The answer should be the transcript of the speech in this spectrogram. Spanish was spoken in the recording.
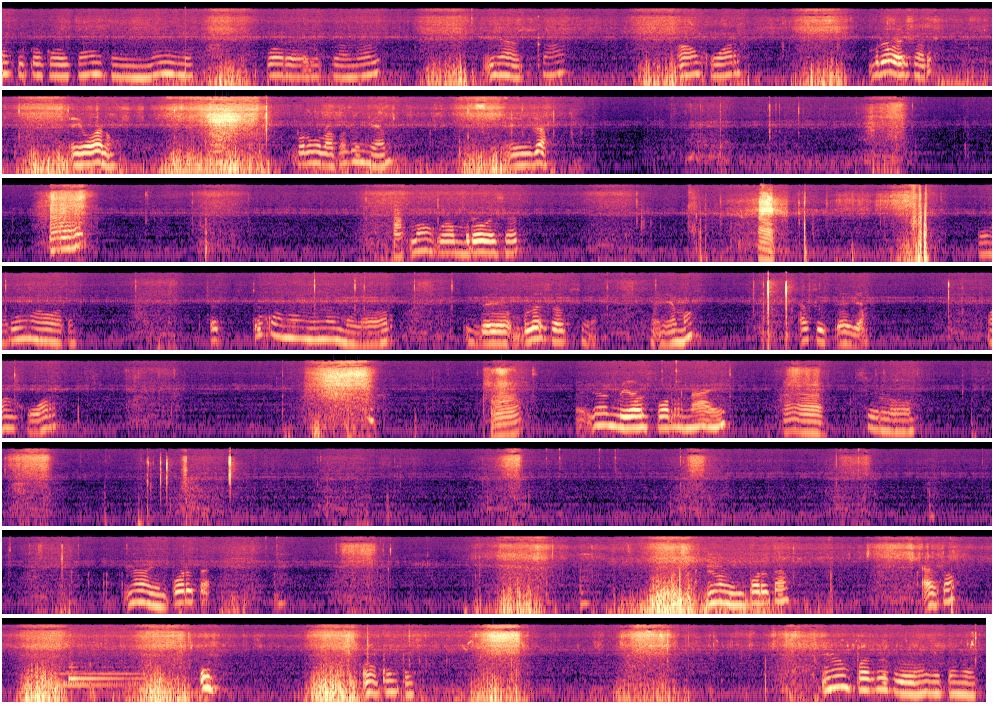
En por el canal y acá a jugar y bueno espero que la pasen bien. Y ya. Vamos a jugar por una hora estoy con un emulador de Blizzard se llama así que ya. Vamos a jugar. Envió el Fortnite. Se lo no me importa no me importa. Eso. Uy oh, compa Hay un par de problemas que tengo el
